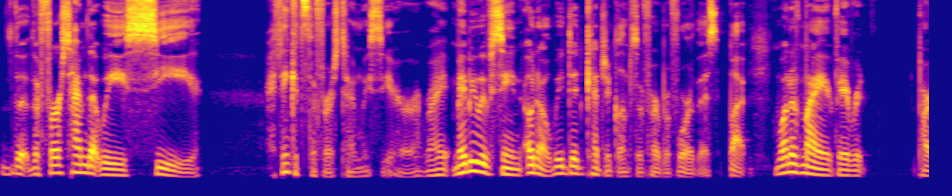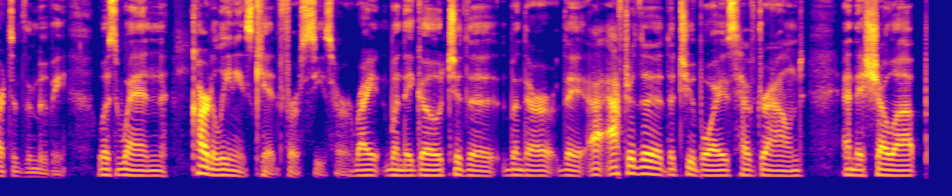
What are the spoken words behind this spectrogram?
the the first time that we see I think it's the first time we see her, right? Maybe we've seen Oh no, we did catch a glimpse of her before this, but one of my favorite parts of the movie was when Cardellini's kid first sees her, right? When they go to the when they're they after the the two boys have drowned and they show up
